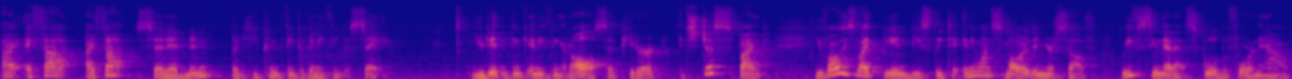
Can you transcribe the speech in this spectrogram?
I, I thought, I thought, said Edmund, but he couldn't think of anything to say. You didn't think anything at all, said Peter. It's just spite. You've always liked being beastly to anyone smaller than yourself. We've seen that at school before now.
